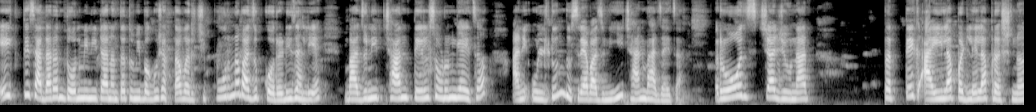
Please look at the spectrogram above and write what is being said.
एक ते साधारण दोन मिनिटानंतर तुम्ही बघू शकता वरची पूर्ण बाजू कोरडी झाली आहे. बाजूनी छान तेल सोडून घ्यायचं आणि उलटून दुसऱ्या बाजूनीही छान भाजायचा. रोजच्या जीवनात प्रत्येक आईला पडलेला प्रश्न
